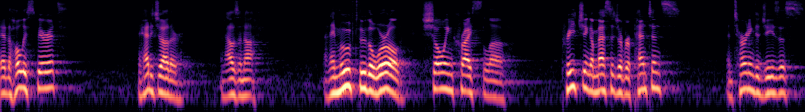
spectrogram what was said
they had the Holy Spirit, they had each other, and that was enough. And they moved through the world showing Christ's love, preaching a message of repentance and turning to Jesus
